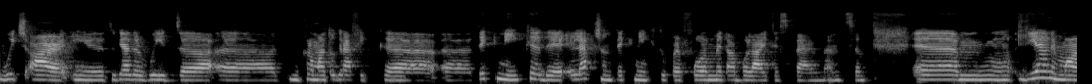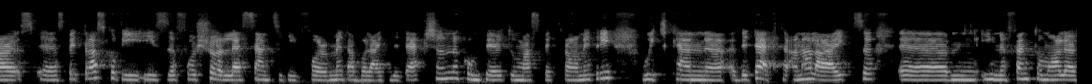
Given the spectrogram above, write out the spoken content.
which are uh, together with uh, chromatographic technique, the election technique to perform metabolite experiments. Um, the NMR spectroscopy is for sure less sensitive for metabolite detection compared to mass spectrometry, which can detect analyze lights um, in femtomolar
